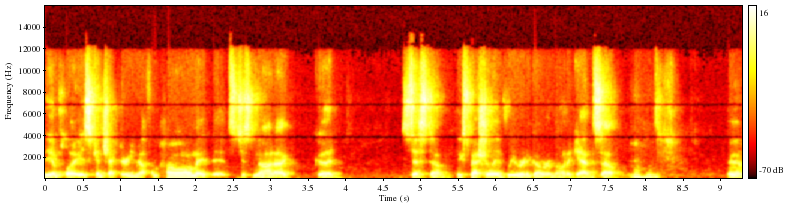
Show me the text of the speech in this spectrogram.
the employees can check their email from home. It, it's just not a good system, especially if we were to go remote again. So Yeah.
